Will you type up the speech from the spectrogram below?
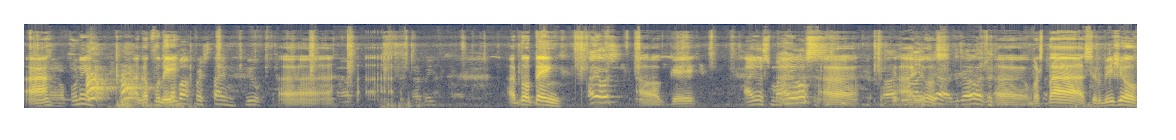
Ah, Ano po ni? aga po ni. Ba, first time view. Ah, ato ting. Ayos. Okay. Ayos, maayos. Ah, ayos. Ah, basta serbisyo.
